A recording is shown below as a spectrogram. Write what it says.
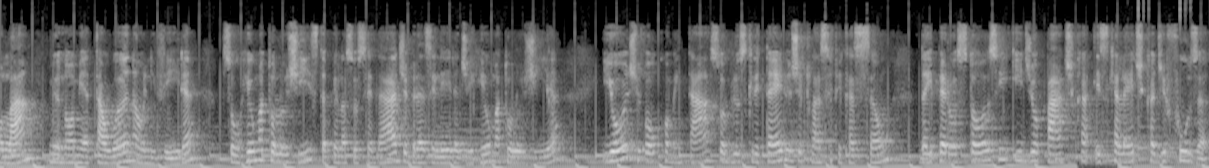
Olá, meu nome é Tauana Oliveira, sou reumatologista pela Sociedade Brasileira de Reumatologia e hoje vou comentar sobre os critérios de classificação da hiperostose idiopática esquelética difusa,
